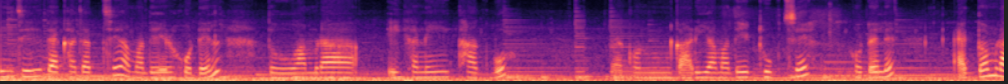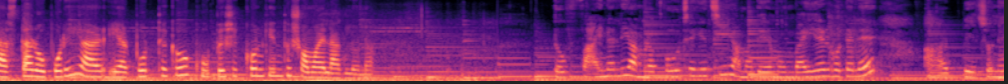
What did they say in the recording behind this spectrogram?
এই যে দেখা যাচ্ছে আমাদের হোটেল, তো আমরা এইখানেই থাকব। এখন গাড়ি আমাদের ঢুকছে হোটেলে। একদম রাস্তার ওপরেই আর এয়ারপোর্ট থেকেও খুব বেশিক্ষণ কিন্তু সময় লাগল না। তো ফাইনালি আমরা পৌঁছে গেছি আমাদের মুম্বাইয়ের হোটেলে। আর পেছনে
